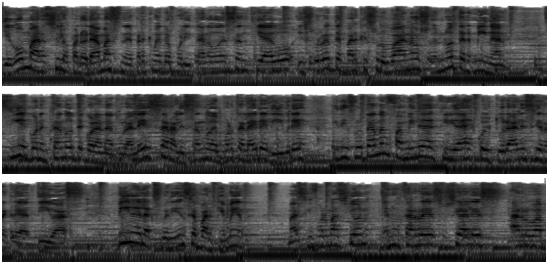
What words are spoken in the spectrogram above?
llegó marzo y los panoramas en el Parque Metropolitano de Santiago y su red de parques urbanos no terminan. Sigue conectándote con la naturaleza, realizando deporte al aire libre y disfrutando en familia de actividades culturales y recreativas. Vive la experiencia Parquemed. Más información en nuestras redes sociales arroba.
